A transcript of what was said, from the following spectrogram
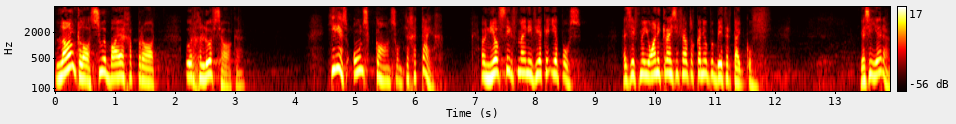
lanklaas so baie gepraat oor geloofsaake. Hierdie is ons kans om te getuig. Ou Neil stuur vir my in die week 'n e-pos. Hy sê vir my Johan die Kruisieveld tog kan nie op 'n beter tyd kom. Dis die Here.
